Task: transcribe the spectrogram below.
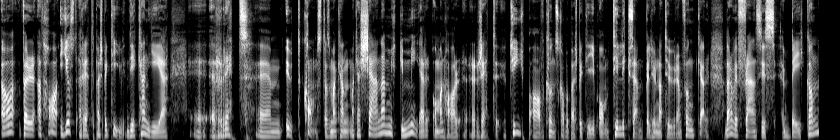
Ja, för att ha just rätt perspektiv, det kan ge eh, rätt eh, utkomst. Alltså man kan, man kan tjäna mycket mer om man har rätt typ av kunskap och perspektiv om till exempel hur naturen funkar. Där har vi Francis Bacon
